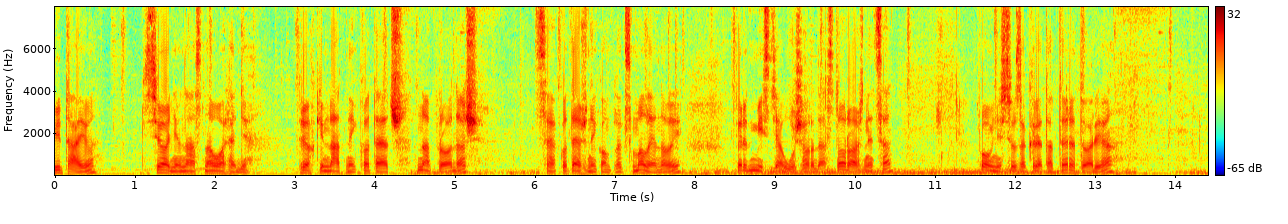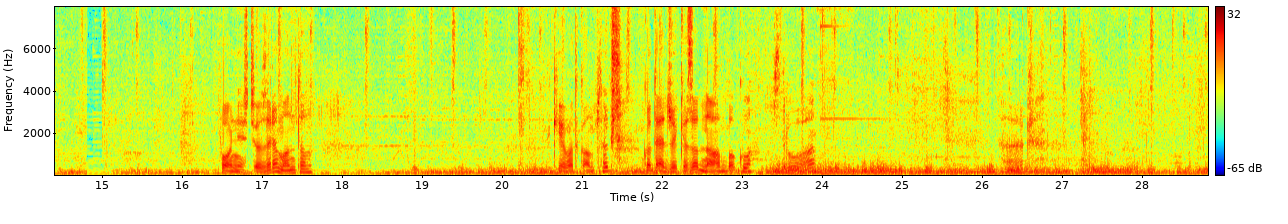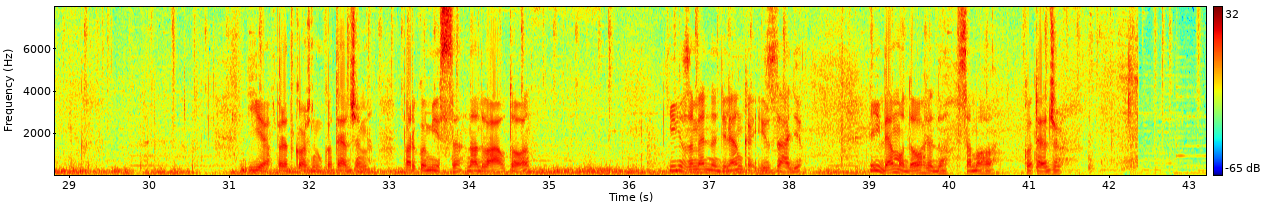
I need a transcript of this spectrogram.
Вітаю! Сьогодні в нас на огляді трьохкімнатний котедж на продаж. Це котежний комплекс Малиновий, передмістя Ужгорода Сторожниця, повністю закрита територія, повністю з ремонтом. Такий от комплекс. Котеджики з одного боку, з другого. Є перед кожним котеджем паркомісце на два авто. І земельна ділянка іззаді. І йдемо до огляду самого котеджу.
